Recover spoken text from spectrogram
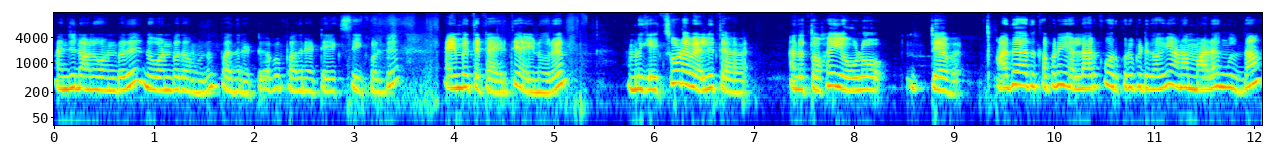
அஞ்சு நாலு ஒன்பது இந்த ஒன்பது ஒன்பது பதினெட்டு. அப்போ பதினெட்டு எக்ஸ் ஈக்குவல் டு ஐம்பத்தெட்டாயிரத்தி ஐநூறு. நம்மளுக்கு எக்ஸோட வேல்யூ தேவை. அந்த தொகை எவ்வளோ தேவை. அது அதுக்கப்புறம் எல்லாருக்கும் ஒரு குறிப்பிட்ட தொகை. ஆனால் மடங்கு தான்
